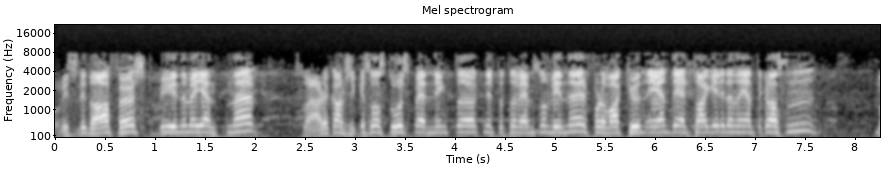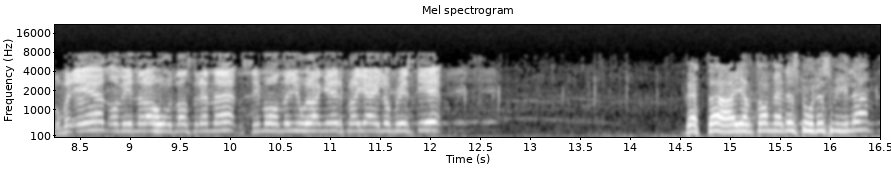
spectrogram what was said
Og hvis vi da først begynner med jentene, så er det kanskje ikke så stor spenning til, knyttet til hvem som vinner, for det var kun én deltaker i denne jenteklassen. Nummer én og vinner av hovedlandsrennet, Simone Joranger fra Geilo Frisky. Dette er jenta med det store smilet.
